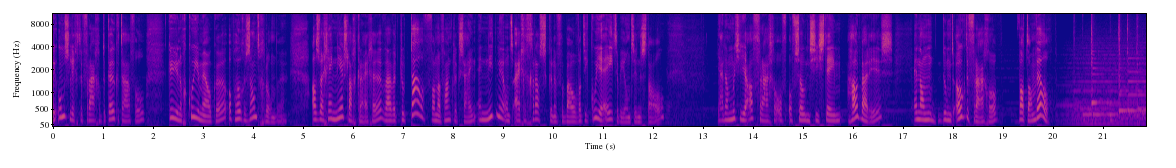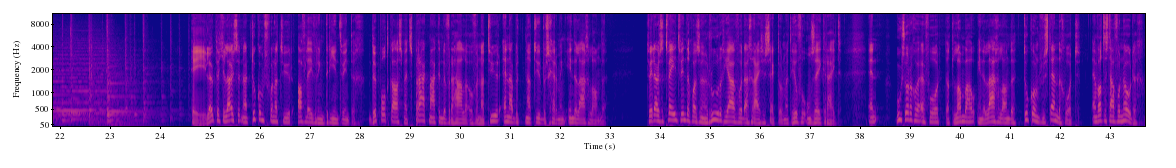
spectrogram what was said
bij ons ligt de vraag op de keukentafel: kun je nog koeien melken op hoge zandgronden? Als wij geen neerslag krijgen, waar we totaal van afhankelijk zijn en niet meer ons eigen gras kunnen verbouwen, wat die koeien eten bij ons in de stal, ja, dan moet je je afvragen of, of zo'n systeem houdbaar is. En dan doemt ook de vraag op: wat dan wel? Hey, leuk dat je luistert naar Toekomst voor Natuur, aflevering 23. De podcast met spraakmakende verhalen over natuur en natuurbescherming in de lage landen. 2022 was een roerig jaar voor de agrarische sector met heel veel onzekerheid. En hoe zorgen we ervoor dat landbouw in de lage landen toekomstbestendig wordt? En wat is daarvoor nodig?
